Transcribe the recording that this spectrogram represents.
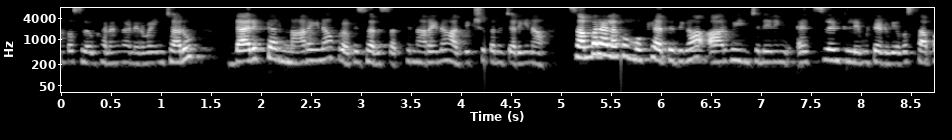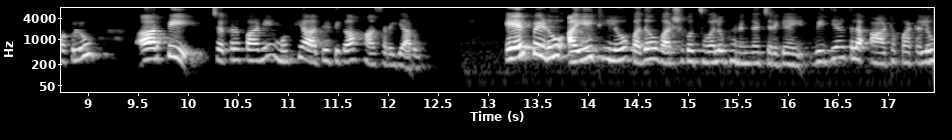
క్యాంపస్లో ఘనంగా నిర్వహించారు. డైరెక్టర్ నారాయణ ప్రొఫెసర్ సత్యనారాయణ అధ్యక్షతన జరిగిన సంబరాలకు ముఖ్య అతిథిగా ఆర్వి ఇంజనీరింగ్ ఎక్సలెంట్ లిమిటెడ్ వ్యవస్థాపకులు ఆర్పి చక్రపాణి ముఖ్య అతిథిగా హాజరయ్యారు. ఏర్పేడు ఐఐటిలో పదవ వార్షికోత్సవాలు ఘనంగా జరిగాయి. విద్యార్థుల ఆటపాటలు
